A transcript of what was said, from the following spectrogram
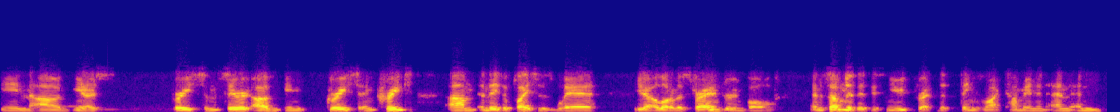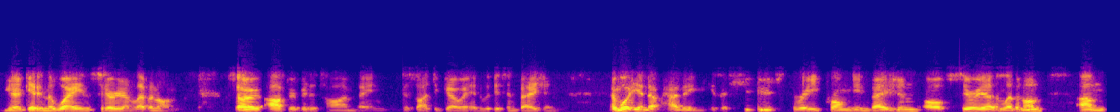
in, uh, you know, Greece and Syria, um, in Greece and Crete, um, and these are places where you know a lot of Australians are involved. And suddenly there's this new threat that things might come in and, and, and you know get in the way in Syria and Lebanon. So after a bit of time, they decide to go ahead with this invasion. And what you end up having is a huge three-pronged invasion of Syria and Lebanon. Um,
